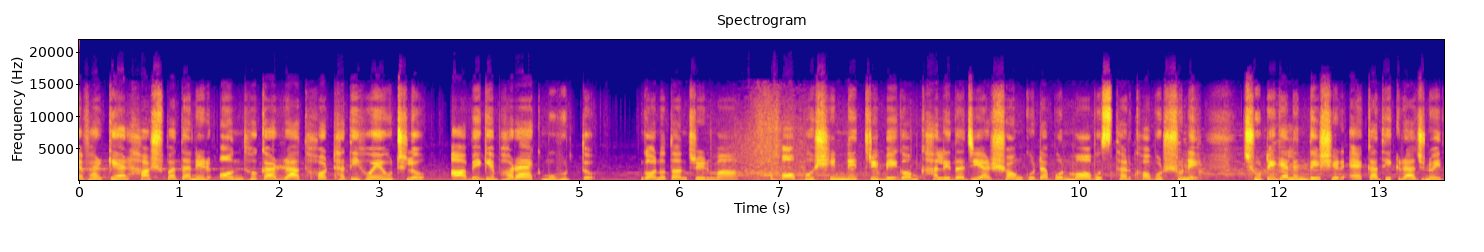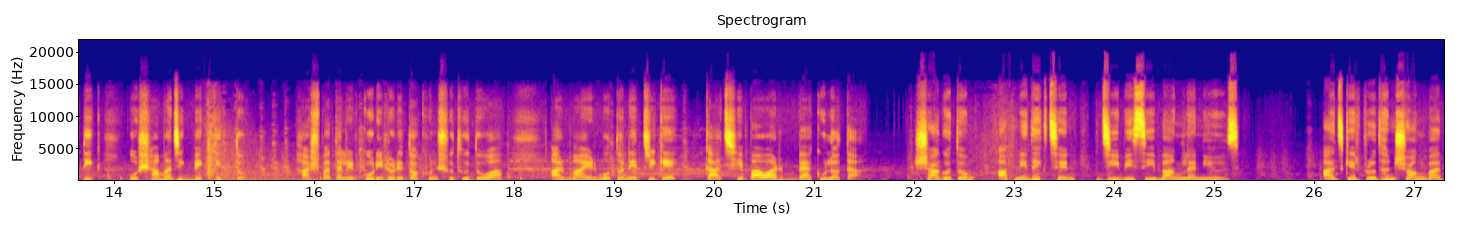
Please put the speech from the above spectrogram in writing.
এভারকেয়ার হাসপাতালের অন্ধকার রাত হঠাৎই হয়ে উঠল আবেগে ভরা এক মুহূর্ত। গণতন্ত্রের মা, অপসীন নেত্রী বেগম খালেদা জিয়ার সংকটাপন্ন অবস্থার খবর শুনে ছুটে গেলেন দেশের একাধিক রাজনৈতিক ও সামাজিক ব্যক্তিত্ব। হাসপাতালের করিডোরে তখন শুধু দোয়া আর মায়ের মতো নেত্রীকে কাছে পাওয়ার ব্যাকুলতা। স্বাগতম, আপনি দেখছেন জিবিসি বাংলা নিউজ। আজকের প্রধান সংবাদ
